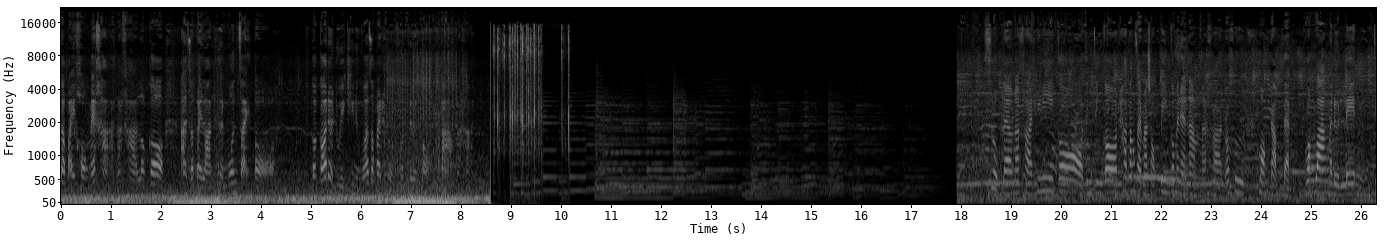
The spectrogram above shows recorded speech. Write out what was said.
จะไปคลองแม่ขานะคะ แล้วก็อาจจะไปร้านเฮือนม่วนใจต่อ แล้วก็เดี๋ยวดูอีกทีหนึ่งว่าจะไปถนนคนเดินต่อหรือเปล่านะคะ สรุปแล้วนะคะที่นี่ก็จริงๆ ก็ถ้าตั้งใจมาช้อปปิ้งก็ไม่แนะนำนะคะ ก็คือ เหมาะกับแบบว่างๆมาเดินเล่น จ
